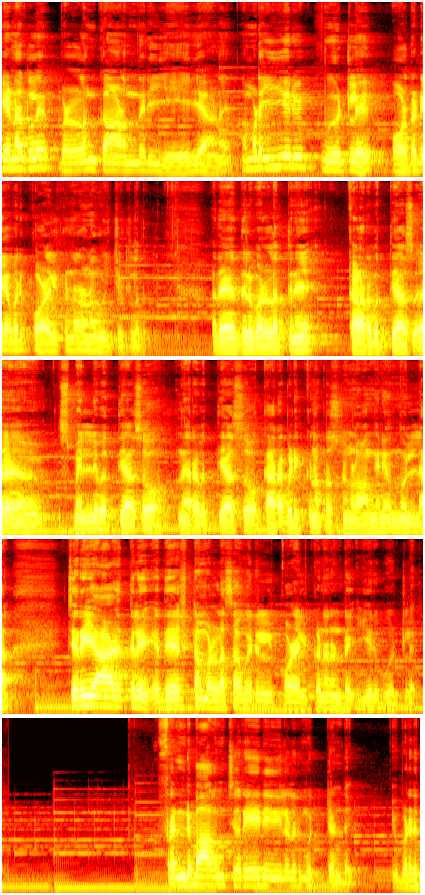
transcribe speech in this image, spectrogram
കിണറിൽ വെള്ളം കാണുന്ന ഒരു ഏരിയ ആണ്. നമ്മുടെ ഈ ഒരു വീട്ടിൽ ഓൾറെഡി അവർ കുഴൽ കിണറാണ് കുഴിച്ചിട്ടുള്ളത്. അതായത് വെള്ളത്തിന് കളർ വ്യത്യാസം സ്മെല്ല് വ്യത്യാസമോ നിറ വ്യത്യാസമോ കറ പിടിക്കുന്ന പ്രശ്നങ്ങളോ അങ്ങനെയൊന്നുമില്ല. ചെറിയ ആഴത്തിൽ യഥേഷ്ടം വെള്ള സൗകര്യത്തിൽ കുഴൽ കിണറുണ്ട് ഈ ഒരു വീട്ടിൽ ഫ്രണ്ട് ഭാഗം ചെറിയ രീതിയിലുള്ളൊരു മുറ്റുണ്ട്. ഇവിടെ ഒരു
